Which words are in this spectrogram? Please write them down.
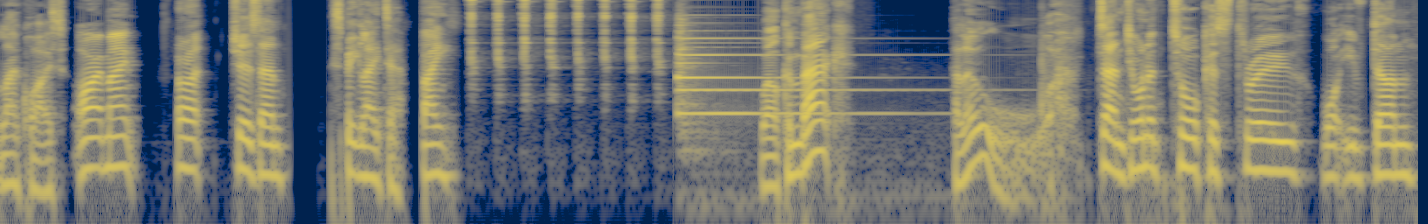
likewise. All right, mate. All right. Cheers, Dan. Speak later. Bye. Welcome back. Hello. Dan, do you want to talk us through what you've done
